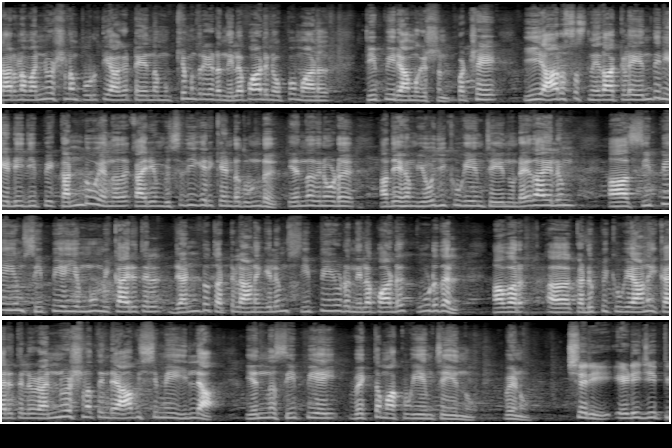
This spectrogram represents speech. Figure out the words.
കാരണം അന്വേഷണം പൂർത്തിയാകട്ടെ എന്ന മുഖ്യമന്ത്രിയുടെ നിലപാടിനൊപ്പമാണ് ടി പി രാമകൃഷ്ണൻ. പക്ഷേ ഈ ആർ എസ് എസ് നേതാക്കളെ എന്തിന് എ ഡി ജി പി കണ്ടു എന്ന കാര്യം വിശദീകരിക്കേണ്ടതുണ്ട് എന്നതിനോട് അദ്ദേഹം യോജിക്കുകയും ചെയ്യുന്നുണ്ട്. ഏതായാലും സി പി ഐയും സി പി ഐ എമ്മും ഇക്കാര്യത്തിൽ രണ്ടു തട്ടിലാണെങ്കിലും സി പി ഐയുടെ നിലപാട് കൂടുതൽ അവർ കടുപ്പിക്കുകയാണ്. ഇക്കാര്യത്തിൽ ഒരു അന്വേഷണത്തിന്റെ ആവശ്യമേ ഇല്ല എന്ന് സി പി ഐ വ്യക്തമാക്കുകയും ചെയ്യുന്നു. വേണു. ശരി എ ഡി ജി പി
